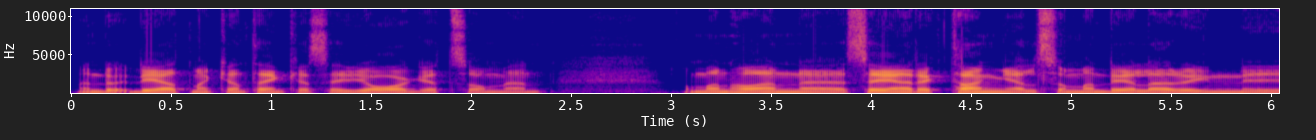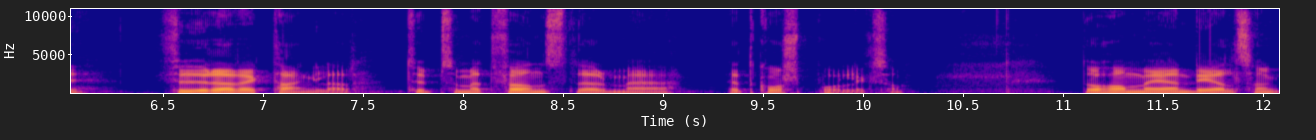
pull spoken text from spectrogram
Men det är att man kan tänka sig jaget som en, om man har en, säg en rektangel som man delar in i fyra rektanglar, typ som ett fönster med ett kors på liksom. Då har man ju en del som,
